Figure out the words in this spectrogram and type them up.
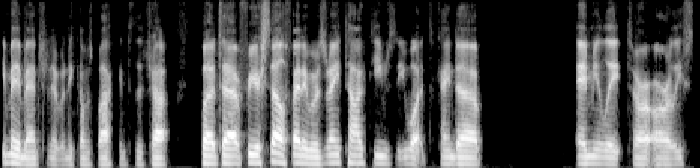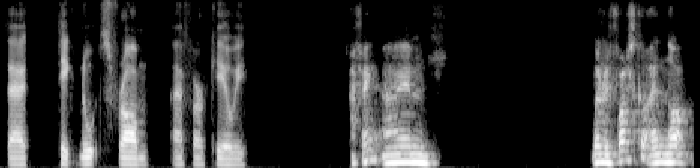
He may mention it when he comes back into the chat. But uh, for yourself, anyway, was there any tag teams that you want to kind of emulate or, or at least uh, take notes from uh, for KOE? I think um, when we first got in, not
